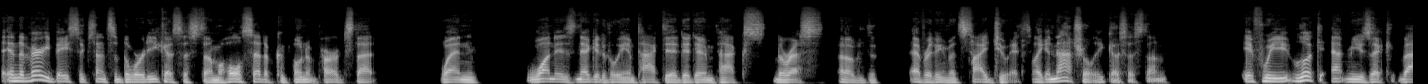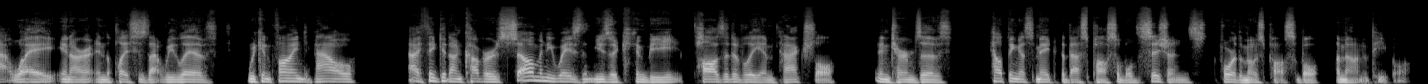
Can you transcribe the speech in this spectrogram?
in the very basic sense of the word ecosystem, a whole set of component parts that when one is negatively impacted, it impacts the rest of the, everything that's tied to it, like a natural ecosystem. If we look at music that way in our, in the places that we live, we can find how I think it uncovers so many ways that music can be positively impactful in terms of helping us make the best possible decisions for the most possible amount of people.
